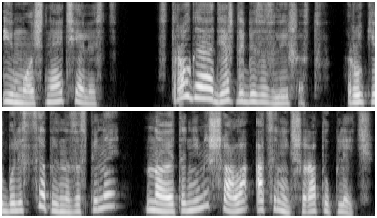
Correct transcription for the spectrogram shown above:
и мощная челюсть. Строгая одежда без излишеств. Руки были сцеплены за спиной, но это не мешало оценить широту плеч.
